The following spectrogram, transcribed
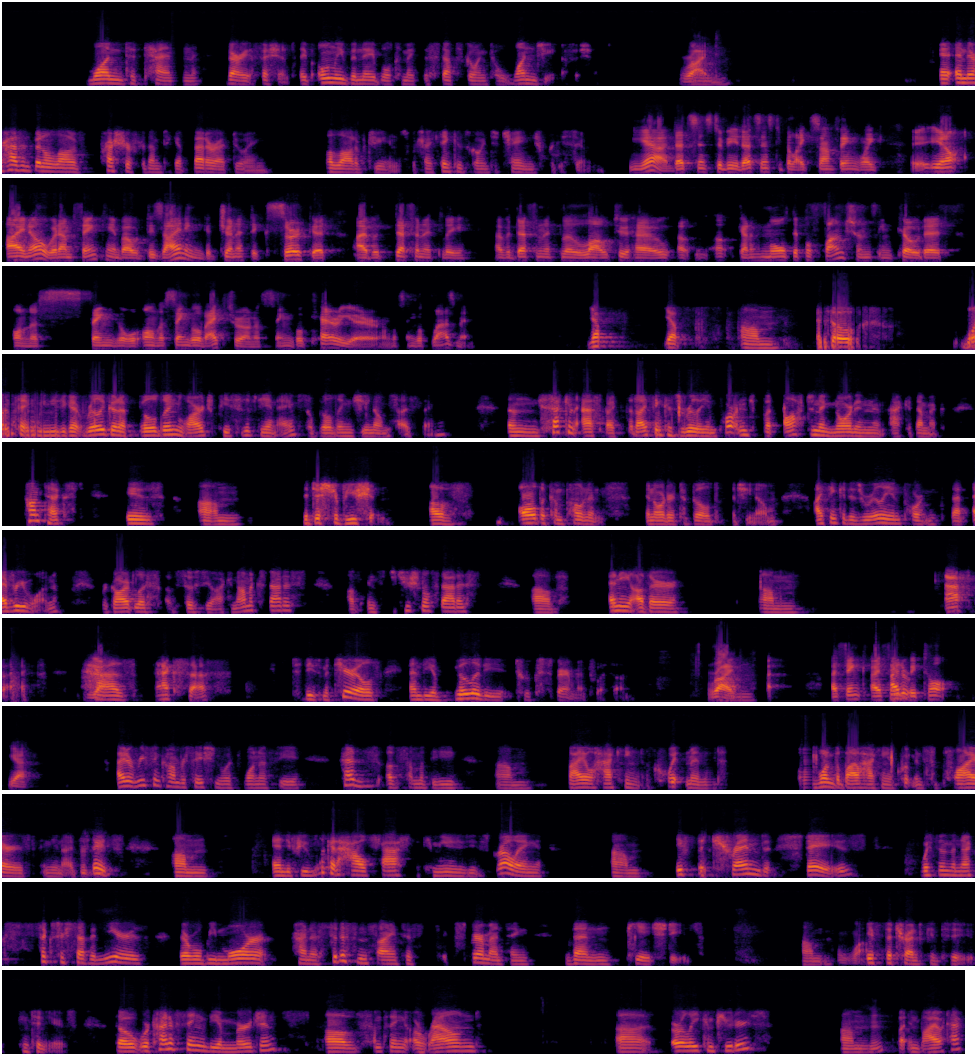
one to 10 very efficient. They've only been able to make the steps going to one gene efficient. Right. Um, and, and there hasn't been a lot of pressure for them to get better at doing a lot of genes, which I think is going to change pretty soon. Yeah, that seems to be that seems to be like something like you know I know when I'm thinking about designing a genetic circuit, I would definitely I would definitely love to have a, a kind of multiple functions encoded on a single on a single vector on a single carrier on a single plasmid. Yep, yep. Um, and so one thing, we need to get really good at building large pieces of DNA, so building genome-sized things. And the second aspect that I think is really important, but often ignored in an academic context, is um, the distribution of all the components in order to build a genome. I think it is really important that everyone, regardless of socioeconomic status, of institutional status, of any other um, aspect, yeah. has access to these materials and the ability to experiment with them. Right. Um, I think I think I we talk. Yeah. I had a recent conversation with one of the heads of some of the um, biohacking equipment, one of the biohacking equipment suppliers in the United mm-hmm. States. Um, and if you look at how fast the community is growing, um, if the trend stays within the next six or seven years, there will be more kind of citizen scientists experimenting than PhDs um, wow. if the trend continue, continues. So we're kind of seeing the emergence of something around uh, early computers, um, mm-hmm. but in biotech.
